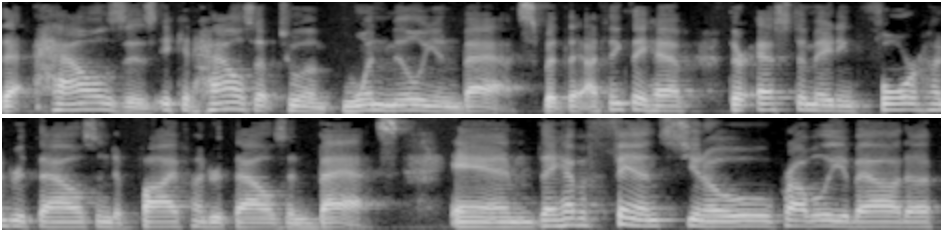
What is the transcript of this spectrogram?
that houses it could house up to a 1 million bats but they, i think they have they're estimating 400,000 to 500,000 bats. And they have a fence you know probably about a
